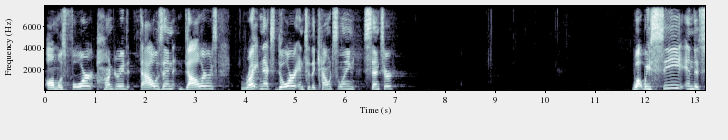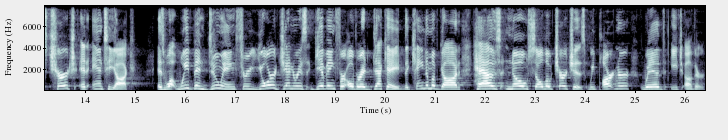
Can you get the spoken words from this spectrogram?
almost $400,000 right next door into the counseling center? What we see in this church at Antioch is what we've been doing through your generous giving for over a decade. The kingdom of God has no solo churches, we partner with each other.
